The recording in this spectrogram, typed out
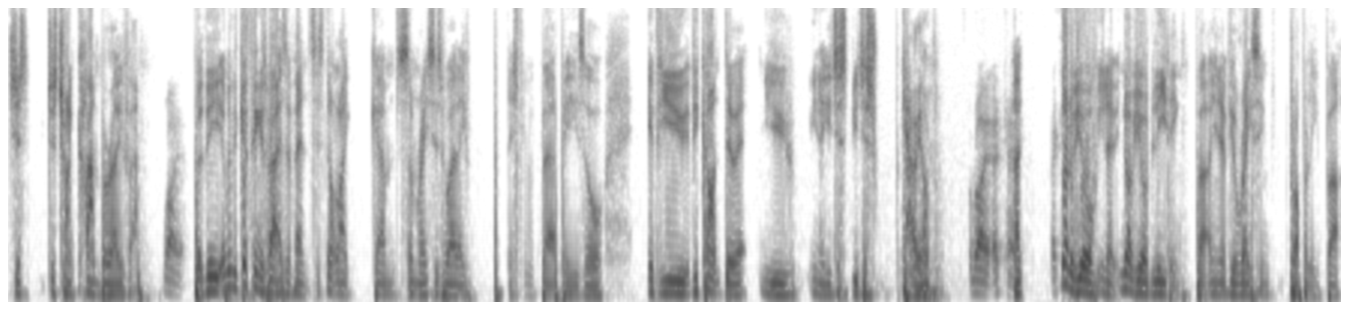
just just try and clamber over. Right. But the I mean the good thing is about his events, it's not like um, some races where they punish you with burpees or if you if you can't do it, you you know you just you just carry on. Right. Okay. I- okay. Not if you're you know not if you're leading, but you know if you're racing properly. But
